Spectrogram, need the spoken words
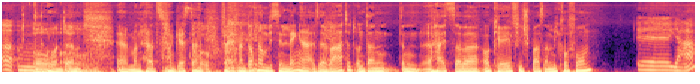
Oh, und ähm, Äh, man hört es von gestern, Oh. feiert man doch noch ein bisschen länger als erwartet und dann, dann heißt es aber, okay, viel Spaß am Mikrofon. Äh, ja.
